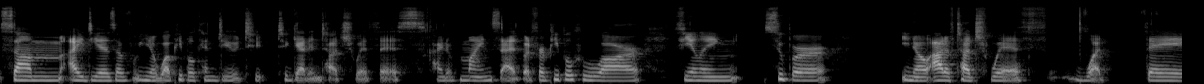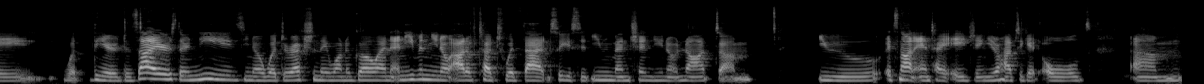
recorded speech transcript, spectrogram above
some ideas of you know what people can do to to get in touch with this kind of mindset but for people who are feeling super you know out of touch with what they what their desires their needs you know what direction they want to go in. And even you know out of touch with that so you said you mentioned you know not um you it's not anti-aging. You don't have to get old. Um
